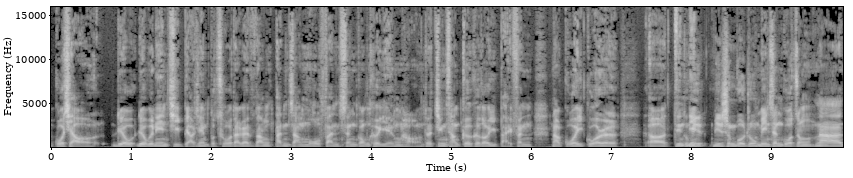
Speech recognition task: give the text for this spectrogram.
国小六六个年级表现不错，大概当班长模范生，功课也很好，就经常各科都一百分。那国一国二呃，民民生国中，民生国中，那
